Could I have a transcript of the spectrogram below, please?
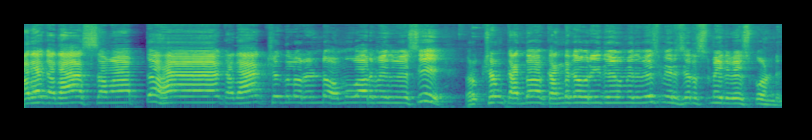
అదే కదా సమాప్త కథాక్షతలు రెండు అమ్మవారి మీద వేసి వృక్షం కంద కందగౌరీదేవి మీద వేసి మీరు శిరస్సు మీద వేసుకోండి.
